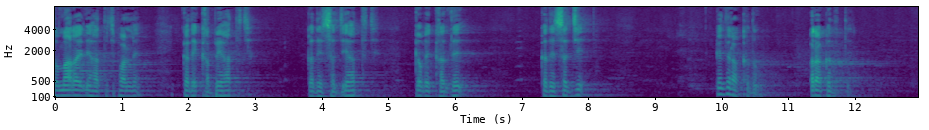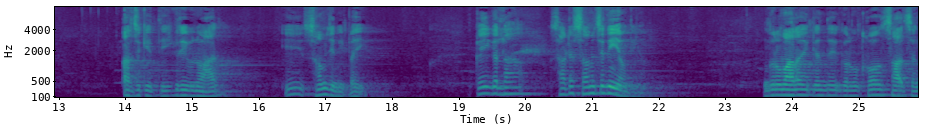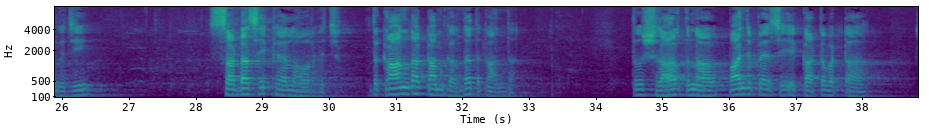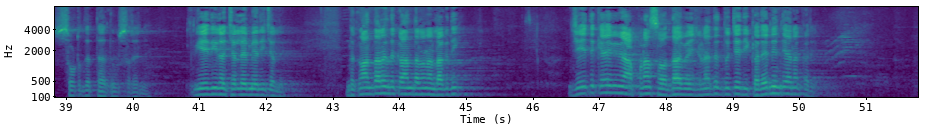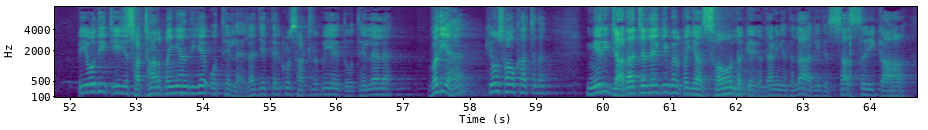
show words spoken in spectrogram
ਤਾਂ ਮਹਾਰਾਜ ਨੇ ਹੱਥ 'ਚ ਫੜ ਲਏ, ਕਦੇ ਖੱਬੇ ਹੱਥ 'ਚ, ਕਦੇ ਸੱਜੇ ਹੱਥ 'ਚ, ਕਦੇ ਖੱਦੇ, ਕਦੇ ਸੱਜੇ। ਕਹਿੰਦੇ, ਰੱਖ ਦੋ, ਰੱਖ ਦਿੱਤੇ। ਅਰਜ਼ ਕੀਤੀ, ਗਰੀਬ ਨਵਾਜ਼ ਇਹ ਸਮਝ ਨਹੀਂ ਪਈ। ਕਈ ਗੱਲਾਂ ਸਾਡੇ ਸਮਝ ਨਹੀਂ ਆਉਂਦੀਆਂ। ਗੁਰੂ ਮਹਾਰਾਜ ਕਹਿੰਦੇ ਗੁਰਮੁਖੋ ਸਾਧ ਸੰਗਤ ਜੀ, ਸਾਡਾ ਸਿੱਖ ਹੈ ਲਾਹੌਰ ਵਿੱਚ। ਦੁਕਾਨ ਦਾ ਕੰਮ ਕਰਦਾ, ਦੁਕਾਨ ਦਾ। ਤੋ ਸ਼ਰਾਰਤ ਨਾਲ 5 ਪੈਸੇ ਘੱਟ ਵੱਟਾ ਸੁੱਟ ਦਿੱਤਾ ਦੂਸਰੇ ਨੇ। ਵੀ ਇਹਦੀ ਨਾ ਚੱਲੇ, ਮੇਰੀ ਚੱਲੇ। ਦੁਕਾਨਦਾਰ ਨੇ ਦੁਕਾਨਦਾਰਾਂ ਨਾਲ ਲੱਗਦੀ। ਜੇ ਤੇ ਕਹੇ ਵੀ ਮੈਂ ਆਪਣਾ ਸੌਦਾ ਵੇਚਣਾ ਤੇ ਦੂਜੇ ਦੀ ਕਦੇ ਨਿੰਦਿਆ ਨਾ ਕਰੇ। ਵੀ ਉਹਦੀ ਚੀਜ਼ 60 ਰੁਪਈਆਂ ਦੀ ਹੈ ਉੱਥੇ ਲੈ ਲੈ। ਜੇ ਤੇਰੇ ਕੋਲ 60 ਰੁਪਏ ਤਾਂ ਉੱਥੇ ਲੈ ਲੈ। ਵਧੀਆ ਹੈ। ਕਿਉਂ 100 ਖਰਚਦਾ? ਮੇਰੀ ਜ਼ਿਆਦਾ ਚੱਲੇਗੀ, ਫਿਰ ਰੁਪਈਆ 100 ਲੱਗੇਗਾ। ਲੈਣੀਆਂ ਤੇ ਲਾ ਲਈ ਤੇ ਸਤਿ ਸ੍ਰੀ ਅਕਾਲ।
